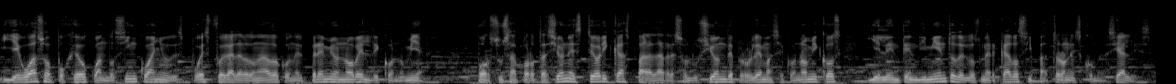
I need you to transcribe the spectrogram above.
y llegó a su apogeo cuando cinco años después fue galardonado con el Premio Nobel de Economía, por sus aportaciones teóricas para la resolución de problemas económicos y el entendimiento de los mercados y patrones comerciales.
